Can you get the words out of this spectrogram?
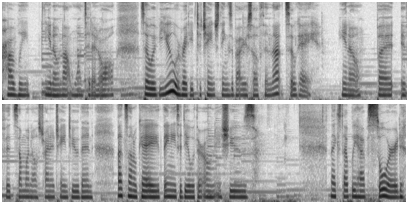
probably, you know, not wanted at all. So if you are ready to change things about yourself, then that's okay, you know but if it's someone else trying to change you, then that's not okay. They need to deal with their own issues. Next up, we have sword.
